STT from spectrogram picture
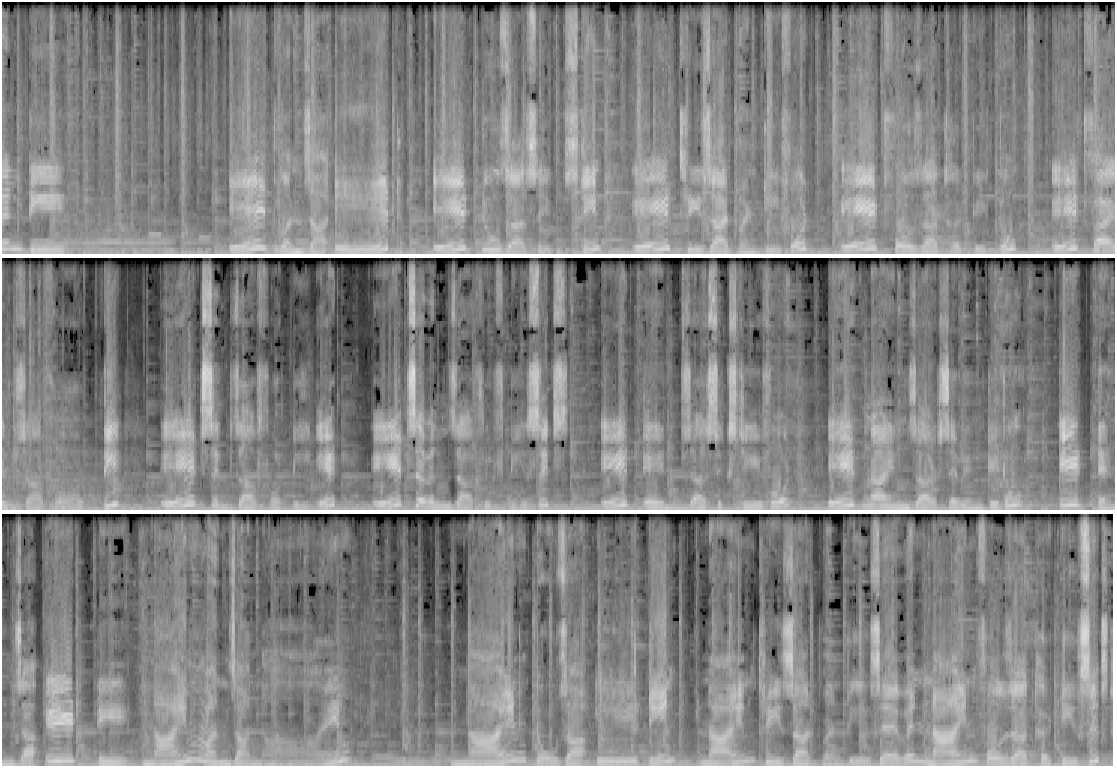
Ones are eight. Eight twos are sixteen. Eight threes are twenty-four. Eight fours are thirty-two. Eight fives are forty. Eight sixes are forty-eight. Eight sevens are fifty-six. Eight eights are sixty-four. Eight nines are seventy-two. Eight tens are eighty. Ones are nine. Nine twos are eighteen. Nine threes are twenty-seven. Nine fours are thirty-six.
